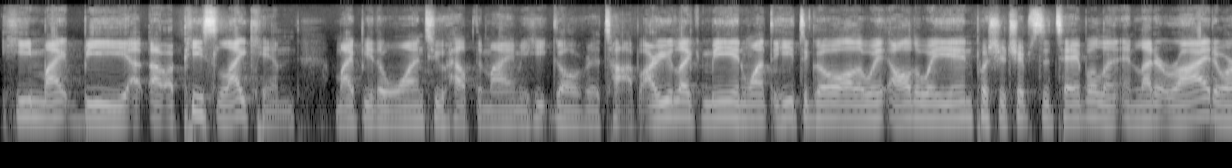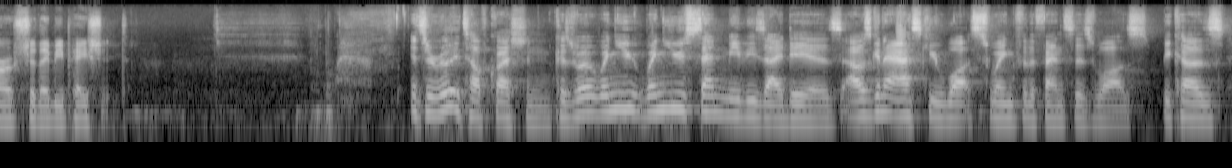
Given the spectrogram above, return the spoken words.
he might be a, a piece like him might be the one to help the Miami Heat go over the top. Are you like me and want the Heat to go all the way all the way in, push your chips to the table, and, and let it ride, or should they be patient? It's a really tough question because when you when you sent me these ideas, I was going to ask you what swing for the fences was because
